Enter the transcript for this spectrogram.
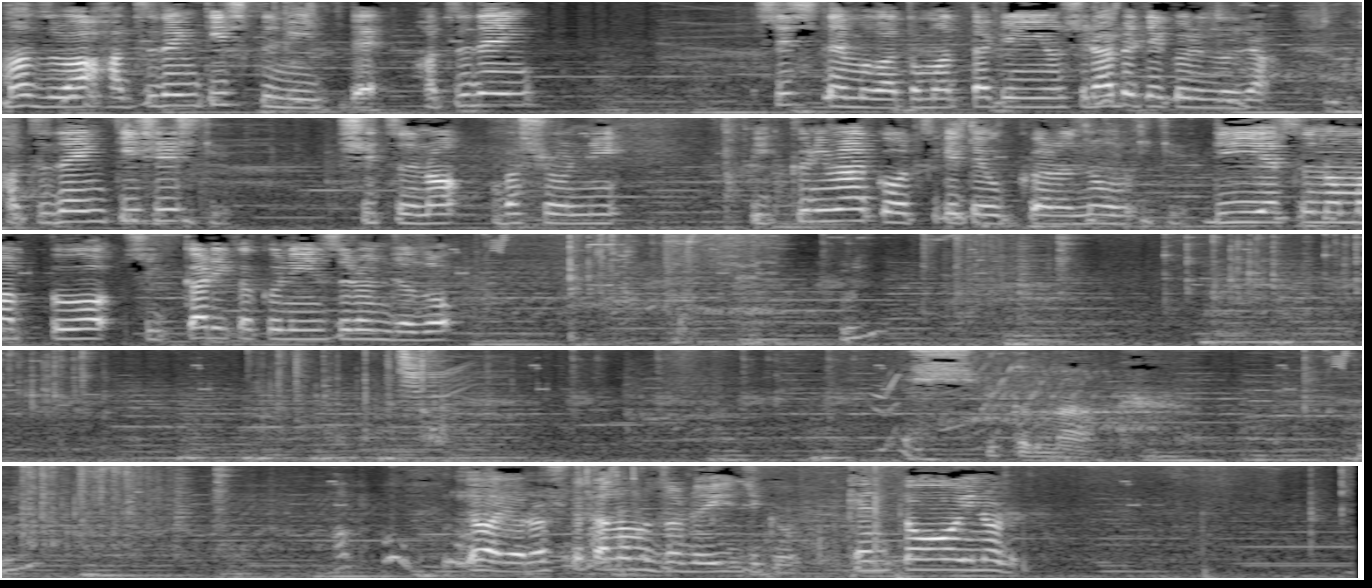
まずは発電機室に行って発電システムが止まった原因を調べてくるのじゃ。発電機室の場所にびっくりマークをつけておくからの DS のマップをしっかり確認するんじゃぞ。よしびっくりマークではよろしく頼むぞルイージ君。健闘を祈る。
